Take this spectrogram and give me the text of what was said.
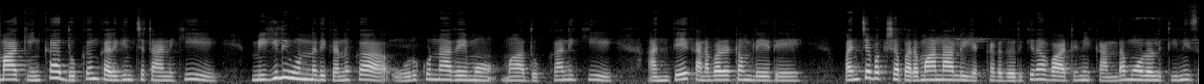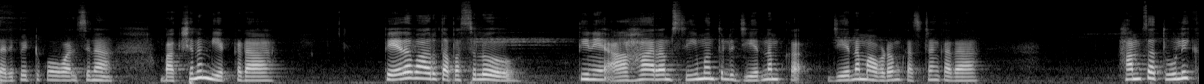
మాకింకా దుఃఖం కలిగించటానికి మిగిలి ఉన్నది కనుక ఊరుకున్నారేమో. మా దుఃఖానికి అంతే కనబడటం లేదే. పంచభక్ష పరిమాణాలు ఎక్కడ దొరికినా వాటిని కందమూలలు తిని సరిపెట్టుకోవాల్సిన భక్షణం ఎక్కడా? పేదవారు తపస్సులో తినే ఆహారం శ్రీమంతులు జీర్ణం క జీర్ణం అవ్వడం కష్టం కదా? హంస తూలిక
